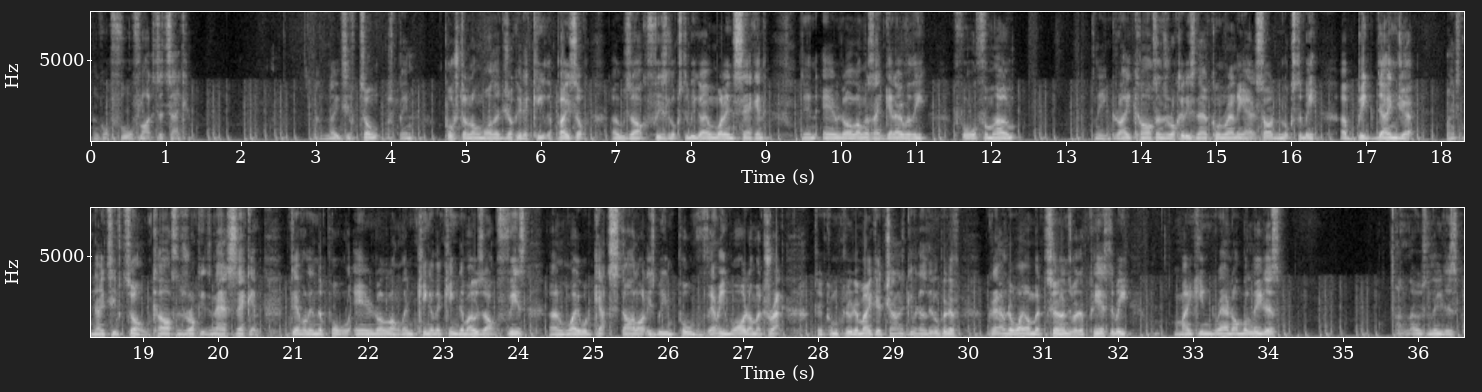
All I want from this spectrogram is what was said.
They've got four flights to take. Native Tongue has been pushed along by the jockey to keep the pace up. Ozark Fizz looks to be going well in second. Then Ariel along as they get over the fourth from home. The Grey Carson's rocket is now coming around the outside and looks to be a big danger. It's Native Tongue. Carson's Rocket is now second. Devil in the Pool. Ariel along. Then King of the Kingdom, Ozark Fizz. And Wayward Cat Starlight is being pulled very wide on the track to come through to make a challenge. Giving a little bit of ground away on the turns, but appears to be making ground on the leaders and those leaders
